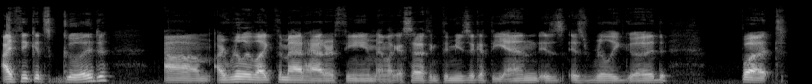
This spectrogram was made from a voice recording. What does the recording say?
I think it's good. Um, I really like the Mad Hatter theme, and like I said, I think the music at the end is is really good. But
